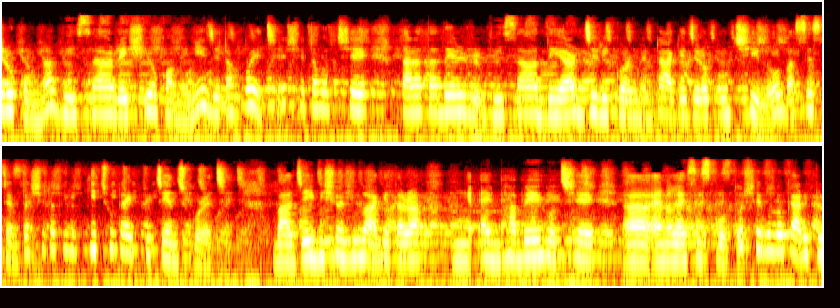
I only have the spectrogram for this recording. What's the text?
এরকম না ভিসা রেশিও কমেনি, যেটা হয়েছে সেটা হচ্ছে তারা তাদের ভিসা দেওয়ার যে রিকোয়ারমেন্টটা আগে যেরকম ছিল বা সিস্টেমটা সেটা থেকে কিছুটা একটু চেঞ্জ করেছে। বা যেই বিষয়গুলো আগে তারা একভাবে হচ্ছে অ্যানালাইসিস করতো, সেগুলোকে আরেকটু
